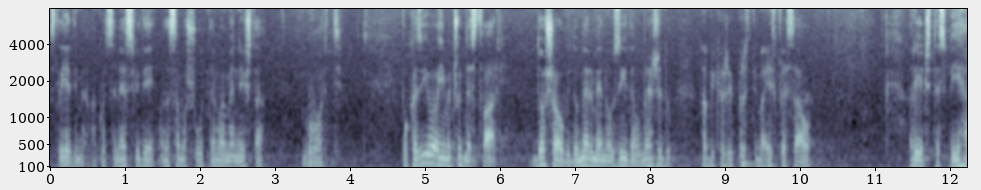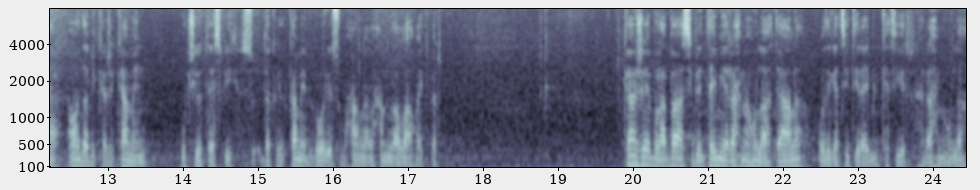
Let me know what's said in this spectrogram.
slijedi me. Ako ti se ne svide, onda samo šut, nemoj meni ništa govoriti. Pokazivao im je čudne stvari. Došao bi do mermernog zida u Mežidu, pa bi, kaže, prstima isklesao riječ tespiha, a onda bi, kaže, kamen učio te spih. Dakle, kamen bi govorio subhanallah, alhamdulillah, Allahu ekber. Kaže Ebul Abbas ibn Taymiyyah rahmehullah ta'ala, ovdje ga citira ibn Kathir rahmehullah,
